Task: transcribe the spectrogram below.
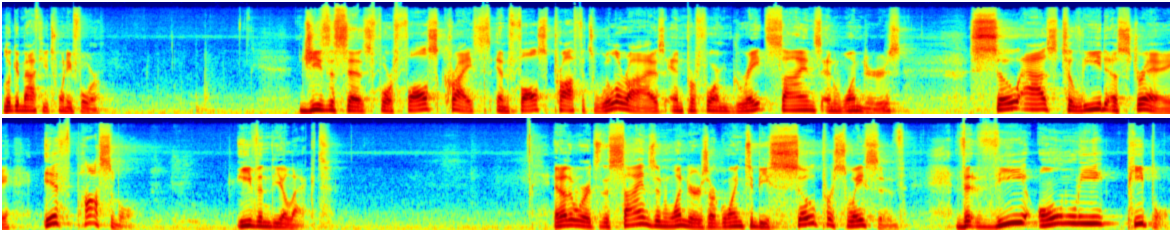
Look at Matthew 24. Jesus says, For false Christs and false prophets will arise and perform great signs and wonders so as to lead astray, if possible, even the elect. In other words, the signs and wonders are going to be so persuasive that the only people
